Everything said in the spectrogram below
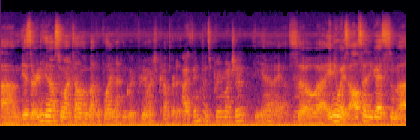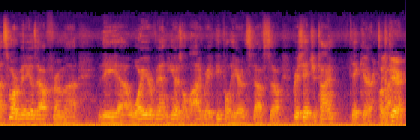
Um, is there anything else you want to tell them about the plane? I think we pretty much covered it. I think that's pretty much it. Yeah, yeah. So, uh, anyways, I'll send you guys some uh, some more videos out from uh, the uh, Warrior event He has a lot of great people here and stuff. So, appreciate your time. Take care. Take Bye-bye. care.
